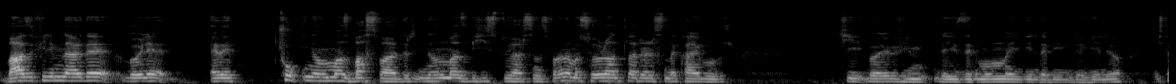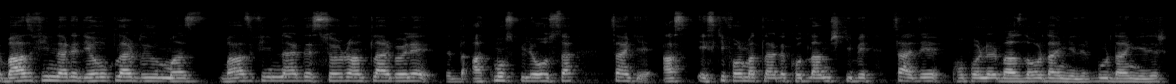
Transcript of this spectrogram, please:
bazı filmlerde böyle evet çok inanılmaz bas vardır, inanılmaz bir his duyarsınız falan ama surroundlar arasında kaybolur. Ki böyle bir film de izledim, onunla ilgili de bir video geliyor. İşte bazı filmlerde diyaloglar duyulmaz, bazı filmlerde surroundlar böyle atmos bile olsa sanki eski formatlarda kodlanmış gibi sadece hoparlör bazlı oradan gelir, buradan gelir.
